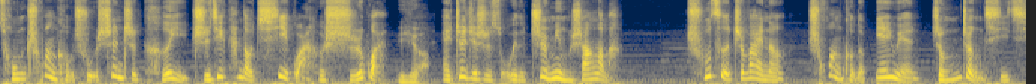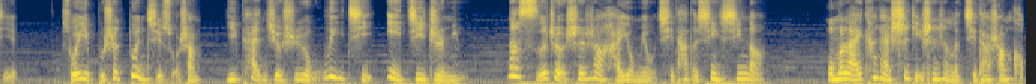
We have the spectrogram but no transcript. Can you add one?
从创口处甚至可以直接看到气管和食管。哎呀，哎，这就是所谓的致命伤了嘛。除此之外呢，创口的边缘整整齐齐，所以不是钝器所伤，一看就是用利器一击致命。那死者身上还有没有其他的信息呢？我们来看看尸体身上的其他伤口。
